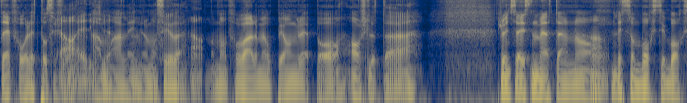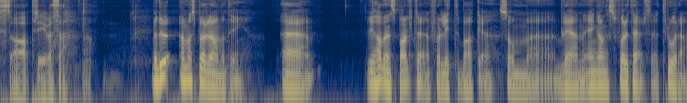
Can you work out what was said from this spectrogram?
det er favorittposisjon. Ja, er det ikke jeg må ærlig innrømme å si det. Ja. Når man får være med opp i angrep og avslutte rundt 16-meteren og Ja. litt som boks til boks, da trives jeg. Men du, jeg må spørre deg om en ting. Eh, vi hadde en spalte for litt tilbake som eh, ble en engangsforeteelse, tror jeg.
